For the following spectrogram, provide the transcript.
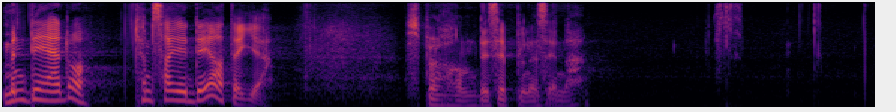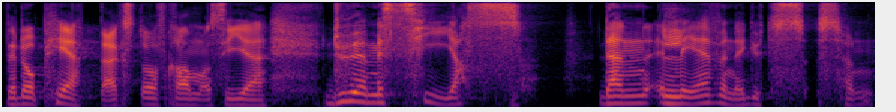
Men det, da? Hvem sier det at jeg er? spør han disiplene sine. Det er da Peter står fram og sier, 'Du er Messias, den levende Guds sønn'.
